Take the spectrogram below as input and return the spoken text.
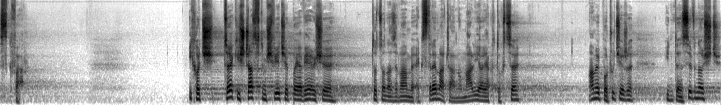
skwar. I choć co jakiś czas w tym świecie pojawiają się to, co nazywamy ekstrema czy anomalia, jak to chce, mamy poczucie, że intensywność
